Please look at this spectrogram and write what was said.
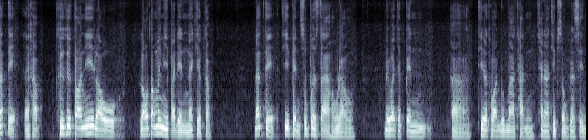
นักเตะนะครับ คือคือตอนนี้เรา เราต้องไม่มีประเด็นนะเกี่ยวกับนักเตะที่เป็นซูเปอร์สตาร์ของเรา ไม่ว่าจะเป็นธีรทรบุญมาทัน ชนะทิพย์สงกระสิน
